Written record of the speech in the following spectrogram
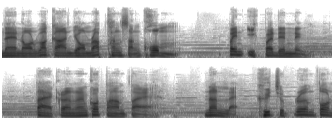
แน่นอนว่าการยอมรับทางสังคมเป็นอีกประเด็นหนึ่ง แต่กระนั้นก็ตามแต่ นั่นแหละคือจุดเริ่มต้น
